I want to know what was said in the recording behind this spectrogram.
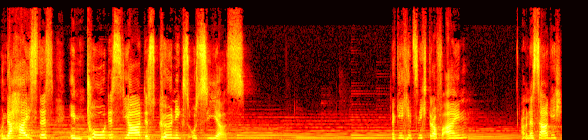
und da heißt es im Todesjahr des Königs Usias. Da gehe ich jetzt nicht drauf ein, aber da sage ich,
